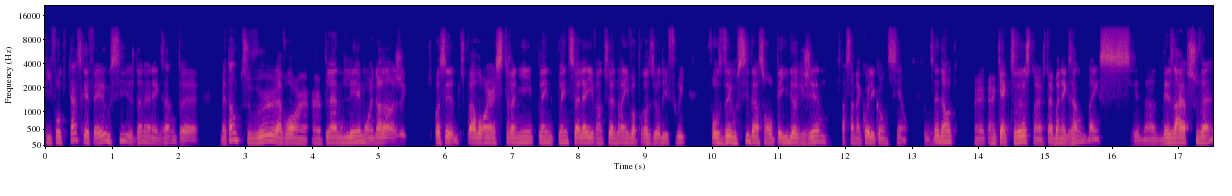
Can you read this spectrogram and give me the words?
il faut tout le temps se référer aussi, je donne un exemple. Mettons que tu veux avoir un, un plant de lime ou un oranger. C'est possible. Tu peux avoir un citronnier plein, plein de soleil, éventuellement, il va produire des fruits. Il faut se dire aussi dans son pays d'origine, ça ressemble à quoi les conditions? Mm Donc, un, cactus, c'est un, bon exemple, ben, c'est dans le désert souvent,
